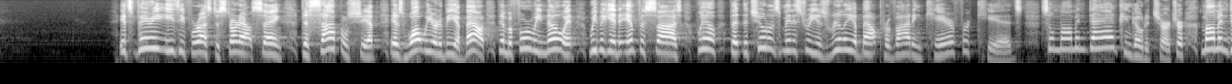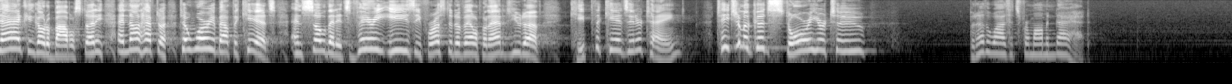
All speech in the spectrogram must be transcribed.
It's very easy for us to start out saying discipleship is what we are to be about. Then, before we know it, we begin to emphasize well, the, the children's ministry is really about providing care for kids so mom and dad can go to church or mom and dad can go to Bible study and not have to, to worry about the kids. And so that it's very easy for us to develop an attitude of keep the kids entertained, teach them a good story or two, but otherwise it's for mom and dad.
